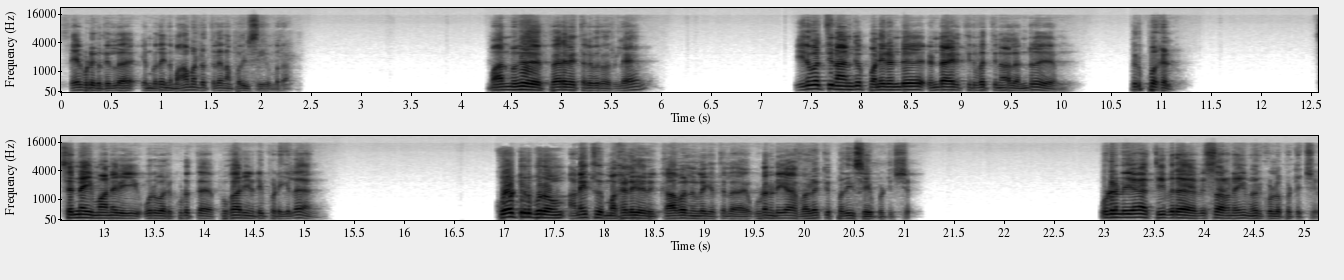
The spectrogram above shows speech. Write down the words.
செயல்படுவதில்லை என்பதை இந்த மாமன்றத்தில் நான் பதிவு செய்கின்றேன் மாண்புமிகு பேரவைத் தலைவர் அவர்களே இருபத்தி நான்கு பன்னிரெண்டு ரெண்டாயிரத்தி இருபத்தி நாலு அன்று பிற்பகல் சென்னை மாணவி ஒருவர் கொடுத்த புகாரின் அடிப்படையில் கோட்டுப்புறம் அனைத்து மகளிர் காவல் நிலையத்தில் உடனடியாக வழக்கு பதிவு செய்யப்பட்டுச்சு. உடனடியாக தீவிர விசாரணை மேற்கொள்ளப்பட்டுச்சு.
